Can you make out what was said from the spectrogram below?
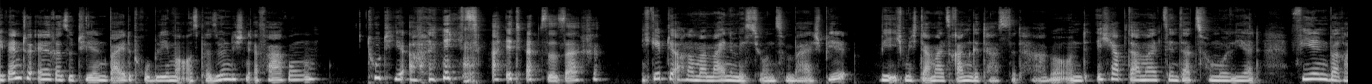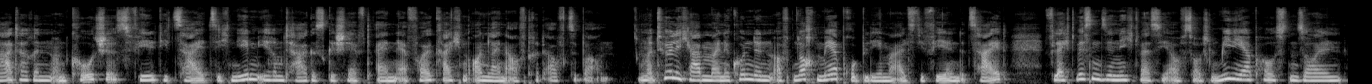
Eventuell resultieren beide Probleme aus persönlichen Erfahrungen, tut hier aber nichts weiter zur Sache. Ich gebe dir auch nochmal meine Mission zum Beispiel, wie ich mich damals rangetastet habe. Und ich habe damals den Satz formuliert, vielen Beraterinnen und Coaches fehlt die Zeit, sich neben ihrem Tagesgeschäft einen erfolgreichen Online-Auftritt aufzubauen. Natürlich haben meine Kundinnen oft noch mehr Probleme als die fehlende Zeit. Vielleicht wissen sie nicht, was sie auf Social Media posten sollen,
